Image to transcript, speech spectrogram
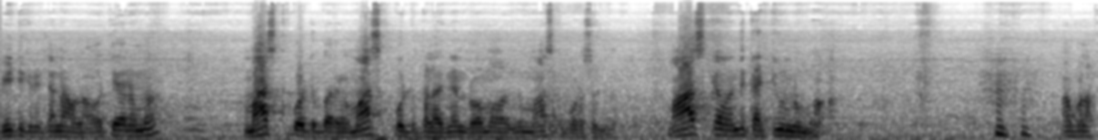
வீட்டுக்கு ரிட்டர்ன் ஆகலாம். ஓகே வரமா மாஸ்க் போட்டு பாருங்கள் மாஸ்க் போட்டு பழகுங்கன்னு ரோமா வந்து மாஸ்க் போட சொல்லுது. மாஸ்க்கை வந்து கட்டி விடணுமா? பார்க்கலாம்.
